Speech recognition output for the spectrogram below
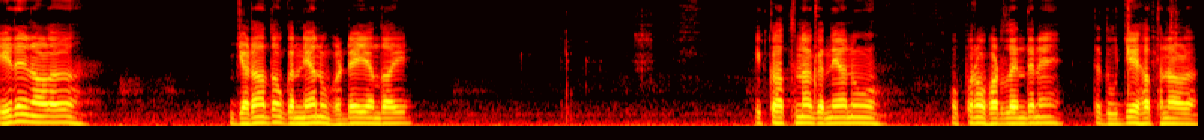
ਇਹਦੇ ਨਾਲ ਜੜਾਂ ਤੋਂ ਗੰਨਿਆਂ ਨੂੰ ਵੱਢਿਆ ਜਾਂਦਾ ਏ। ਇੱਕ ਹੱਥ ਨਾਲ ਗੰਨਿਆਂ ਨੂੰ ਉੱਪਰੋਂ ਫੜ ਲੈਂਦੇ ਨੇ ਤੇ ਦੂਜੇ ਹੱਥ ਨਾਲ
